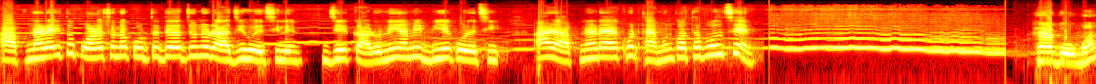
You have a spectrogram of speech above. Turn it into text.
আপনারাই তো পড়াশোনা করতে দেওয়ার জন্য রাজি হয়েছিলেন। যে কারণেই আমি বিয়ে করেছি। আর আপনারা এখন এমন কথা বলছেন? হ্যাঁ বৌমা।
